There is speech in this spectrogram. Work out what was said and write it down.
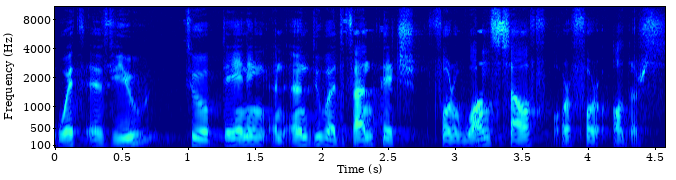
with a view to obtaining an undue advantage for oneself or for others.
